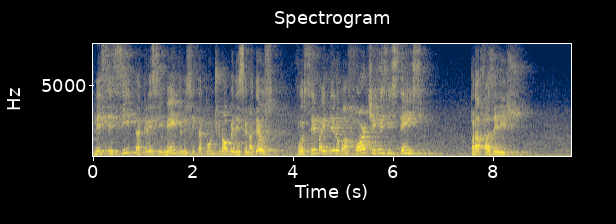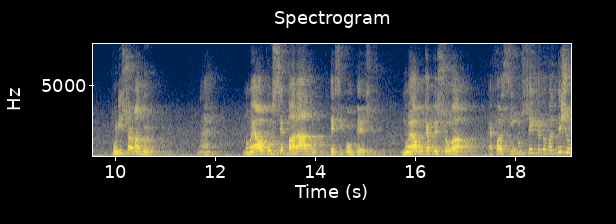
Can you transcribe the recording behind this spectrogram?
necessita crescimento, necessita continuar obedecendo a Deus, você vai ter uma forte resistência para fazer isso. Por isso a armadura, né? Não é algo separado desse contexto. Não é algo que a pessoa Aí fala assim, não sei o que eu estou fazendo, deixa eu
